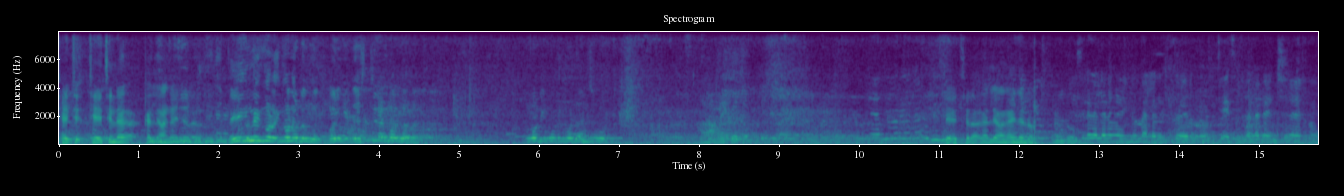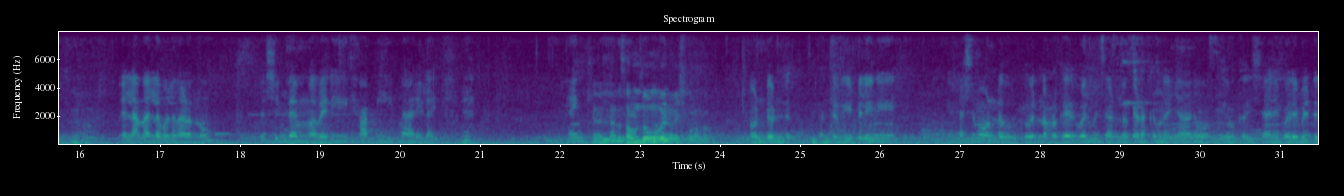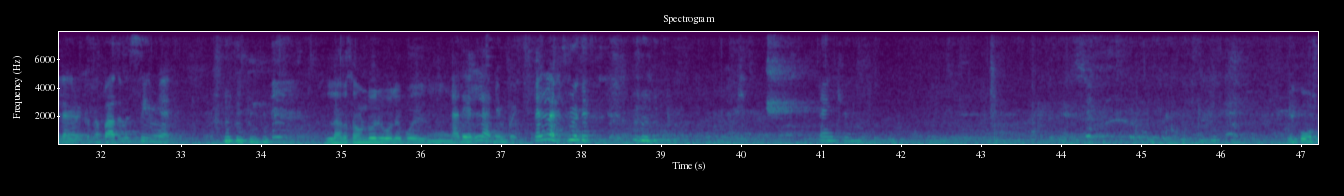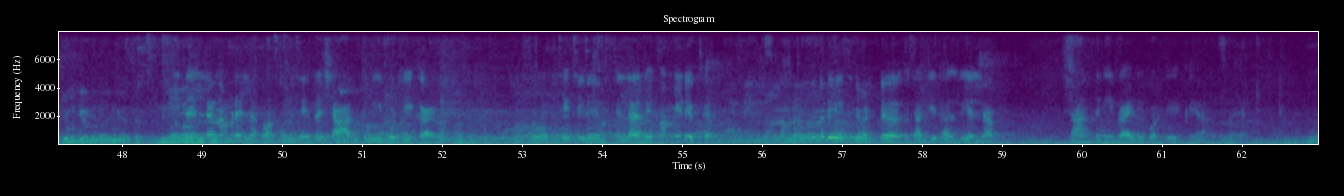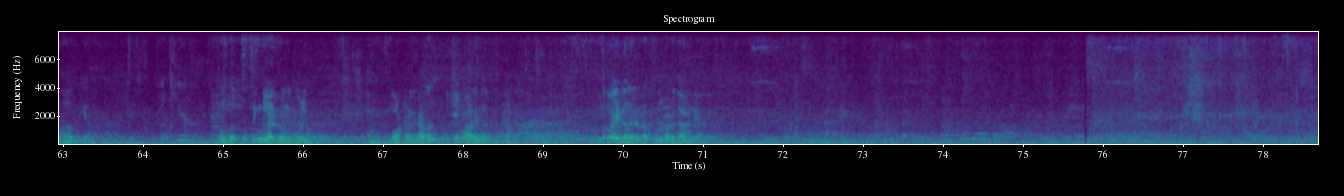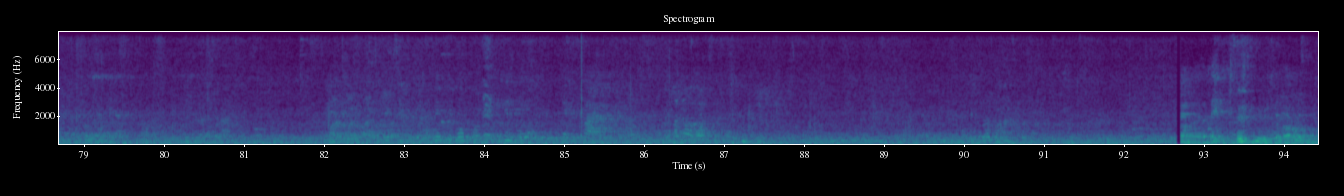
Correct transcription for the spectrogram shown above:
ചേച്ചി ചേച്ചിന്റെ കല്യാണം കഴിഞ്ഞല്ലോ? ഇങ്ങോട്ട് ഇങ്ങോട്ട്. ഒരു ജസ്റ്റ് രണ്ടു ഇങ്ങോട്ട് ഇങ്ങോട്ട് ഇങ്ങോട്ട് അഞ്ച് ചേച്ചിയുടെ കല്യാണം കഴിഞ്ഞല്ലോ. എന്തോ. ചേച്ചിയുടെ കല്യാണം കഴിഞ്ഞു. നല്ല രസമായിരുന്നു. ചേച്ചിക്ക് നല്ല ടെൻഷനായിരുന്നു എല്ലാം നല്ലപോലെ നടന്നു. Wishing them a very happy married life thank you എല്ലാവരും സൗണ്ട് ഉണ്ട് ഉണ്ട്. ഉണ്ട്. വീട്ടിലിനി വിഷമമുണ്ട്. ഒരു നമ്മൾക്ക് ഒരുമിച്ചാണല്ലോ കിടക്കുന്നത്. ഞാനും ഓസിയും കഴിച്ചാനൊക്കെ ഒരേ ബെഡിലാണ് കിടക്കുന്നത്. അപ്പോൾ അത് മിസ് ചെയ്യും ഞാൻ. എല്ലാവരും സൗണ്ട് ഒരുപോലെ പോയി. അതെ എല്ലാവരുടെയും പോയി. എല്ലാവരും താങ്ക് യു ഇതെല്ലാം നമ്മുടെ എല്ലാ കോസ്റ്റ്യൂമും ചെയ്ത് ശാന്തിനി ബൊട്ടീക്കാണ് സോ ചേച്ചിയുടെയും എല്ലാവരുടെയും അമ്മയുടെയും ഒക്കെ നമ്മുടെ മൂന്ന് ഡേയ്സിന് വിട്ട് സംഗീത് ഹൽദി എല്ലാം ശാന്തിനി ബ്രൈഡൽ ബോട്ടിയൊക്കെയാണ് ഓക്കെ ഫോട്ടോ എടുക്കണം അവിടെ ഉച്ചയും മാറി പോയിട്ട് കേട്ടോ. ഫുള്ള് എടുക്കാൻ വേണ്ടിയാ.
